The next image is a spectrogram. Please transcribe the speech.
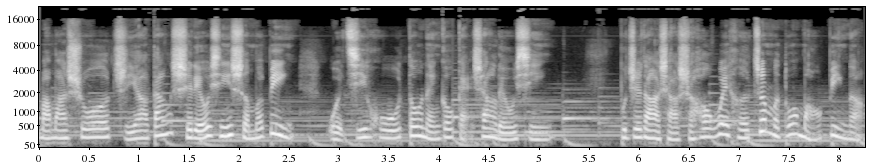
妈妈说只要当时流行什么病，我几乎都能够赶上流行。不知道小时候为何这么多毛病呢？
